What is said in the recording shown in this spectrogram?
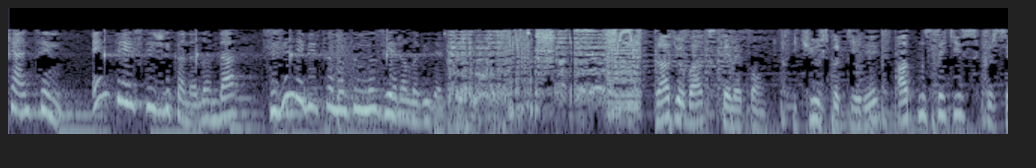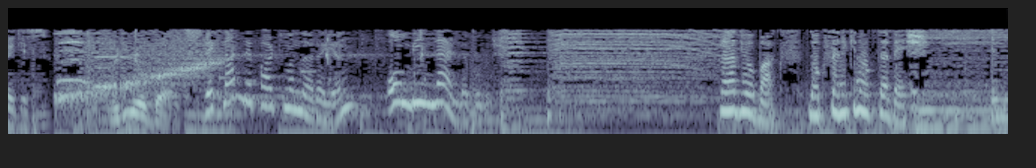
kentin en prestijli kanalında sizin de bir tanıtımınız yer alabilir. Radyo Box telefon 247 68 48. Reklam departmanını arayın, on binlerle buluş. Radyo Box 92.5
